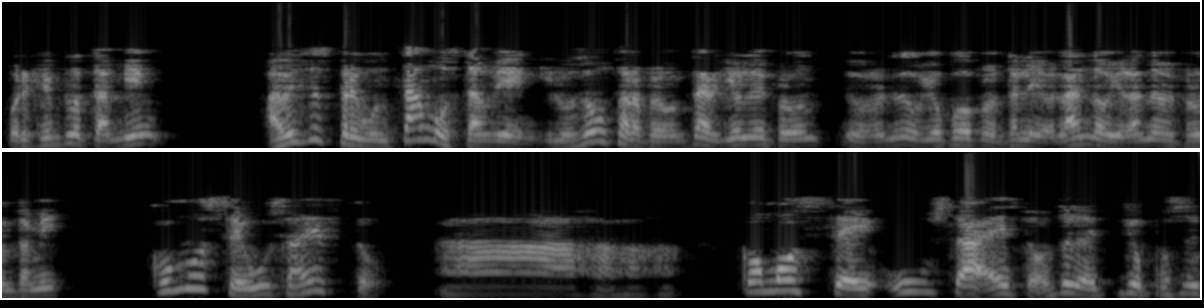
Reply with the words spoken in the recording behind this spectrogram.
Por ejemplo, también, a veces preguntamos también, y lo usamos para preguntar. Yo le pregunto, yo puedo preguntarle a Yolanda o Yolanda me pregunta a mí, ¿cómo se usa esto? 啊，好好好，como se usa esto？这个就不是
